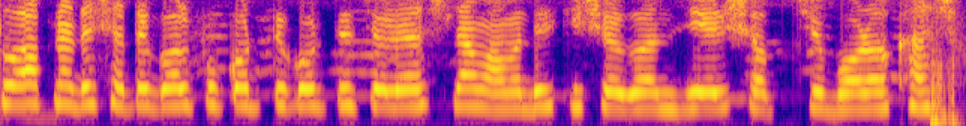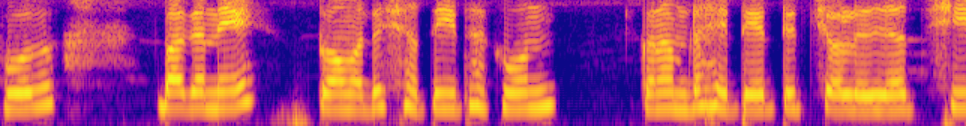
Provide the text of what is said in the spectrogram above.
তো আপনাদের সাথে গল্প করতে করতে চলে আসলাম আমাদের কিশোরগঞ্জের সবচেয়ে বড় খাসফুল বাগানে। তো আমাদের সাথেই থাকুন। কারণ আমরা হেঁটে হেঁটে চলে যাচ্ছি।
